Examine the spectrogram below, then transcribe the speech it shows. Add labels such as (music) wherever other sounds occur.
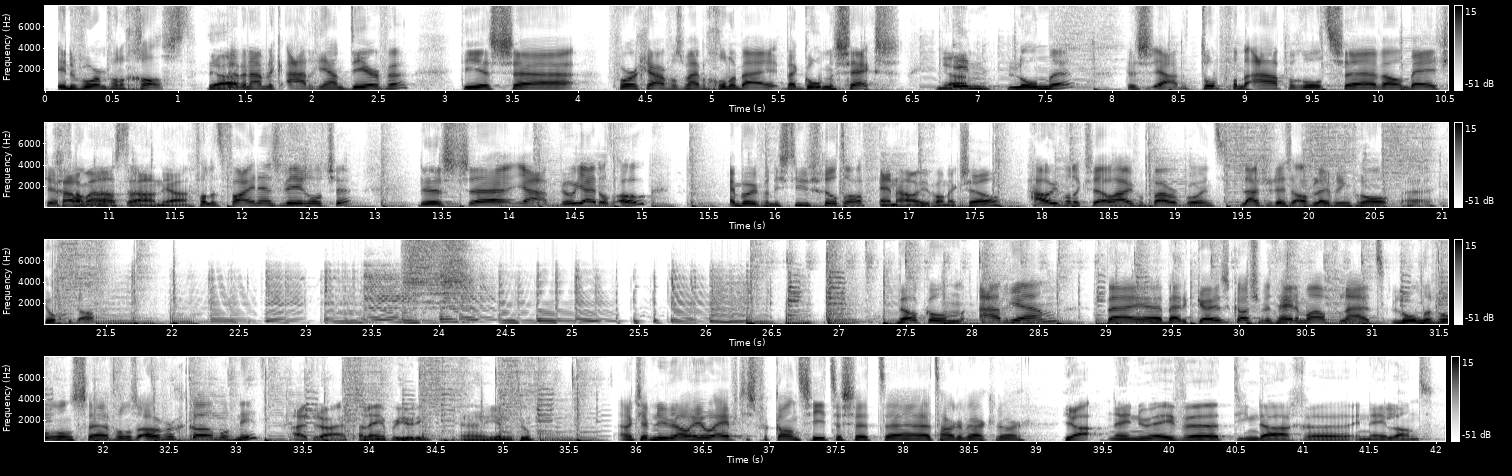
In de vorm van een gast. Ja. We hebben namelijk Adriaan Derven. Die is eh, vorig jaar volgens mij begonnen bij, bij Goldman Sachs Ja. in Londen. Dus ja, de top van de apenrots eh, wel een beetje. Ga van het, aanstaan, ja. van het finance wereldje. Dus eh, ja, wil jij dat ook? En wil je van die studieschuld af? En hou je van Excel? Hou je van Excel, hou je van PowerPoint? Luister deze aflevering vooral eh, heel goed af. Welkom Adriaan bij, eh, bij de keuzekast. Je bent helemaal vanuit Londen voor ons, eh, voor ons overgekomen, of niet? Uiteraard, alleen voor jullie eh, hier naartoe. Want je hebt nu wel heel eventjes vakantie tussen het, het harde werken door. Ja, nee, nu even tien dagen in Nederland.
